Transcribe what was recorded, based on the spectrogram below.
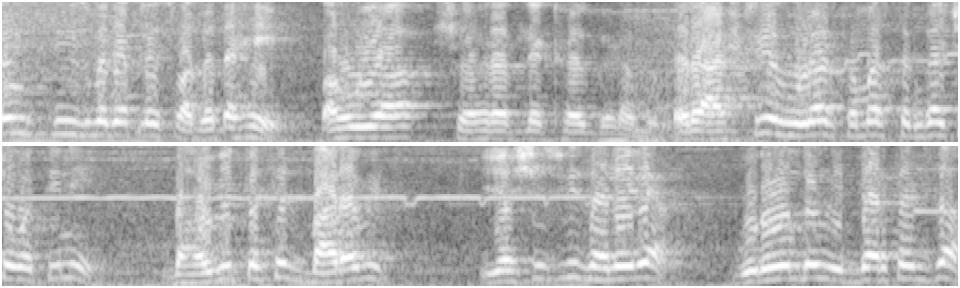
टाइम्स न्यूजमध्ये आपले स्वागत आहे. पाहूया शहरातल्या ठळक घडामोडी. राष्ट्रीय होणार समाज संघाच्या वतीने दहावी तसेच बारावीत यशस्वी झालेल्या गुणवंत विद्यार्थ्यांचा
